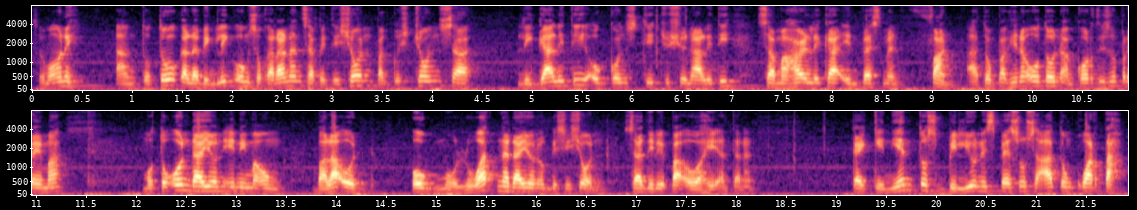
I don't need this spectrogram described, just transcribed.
So mao ni ang tuto kalabing lig-ong sukaranan sa petisyon pagkwestiyon sa legality o constitutionality sa Maharlika Investment Fund. Atong paghinauton ang Korte Suprema mutuon dayon ining maong balaod og muluwat na dayon og desisyon sa dili pa uwahi ang tanan. Kay 500 bilyones pesos sa atong kwarta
